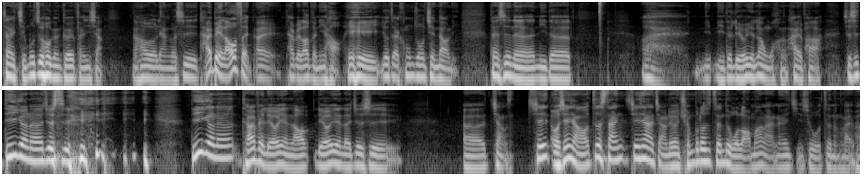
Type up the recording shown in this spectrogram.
在节目最后跟各位分享。然后两个是台北老粉，哎，台北老粉你好，嘿嘿，又在空中见到你。但是呢，你的，哎，你你的留言让我很害怕。就是第一个呢，就是 第一个呢，台北留言老留言的就是，呃，讲先我先讲哦，这三接下来讲留言全部都是针对我老妈来那一集，所以我真的很害怕。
